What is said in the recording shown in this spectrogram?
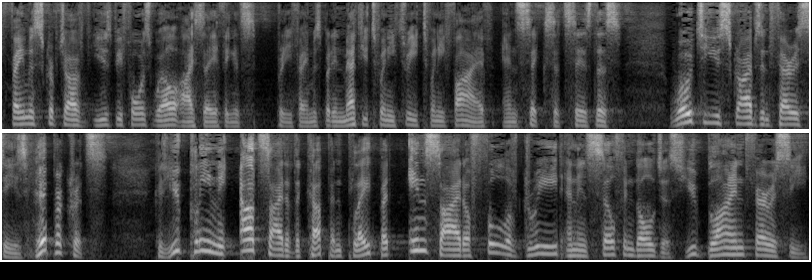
famous scripture I've used before as well. I say I think it's pretty famous, but in Matthew 23, 25, and 6, it says this Woe to you, scribes and Pharisees, hypocrites! Because you clean the outside of the cup and plate, but inside are full of greed and in self indulgence. You blind Pharisee.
